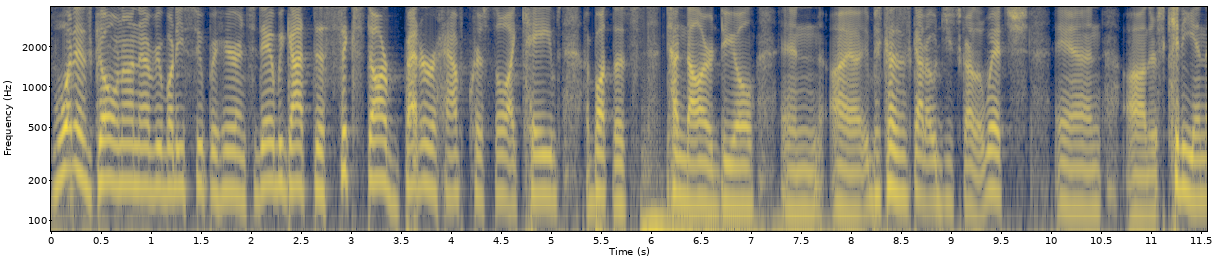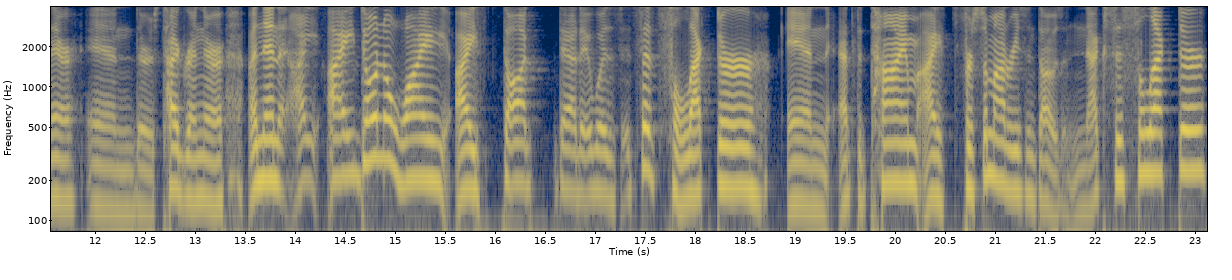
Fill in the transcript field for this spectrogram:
What is going on, everybody? Super here, and today we got this six-star better half crystal. I caved. I bought this ten-dollar deal, and uh, because it's got OG Scarlet Witch, and uh, there's Kitty in there, and there's Tigra in there, and then I I don't know why I thought that it was it said selector and at the time i for some odd reason thought it was a nexus selector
